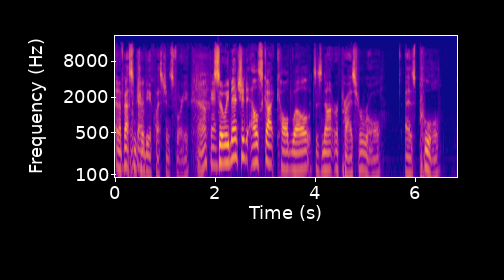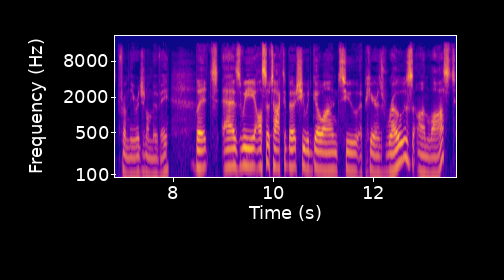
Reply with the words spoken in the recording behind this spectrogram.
and I've got some Okay. trivia questions for you. Okay. So we mentioned L. Scott Caldwell does not reprise her role as Poole from the original movie. But as we also talked about, she would go on to appear as Rose on Lost.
